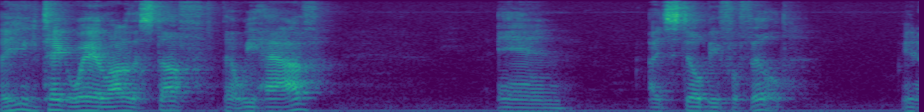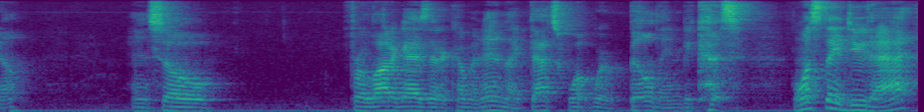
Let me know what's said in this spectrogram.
Like you can take away a lot of the stuff that we have, and I'd still be fulfilled. You know, and so for a lot of guys that are coming in, like that's what we're building because once they do that,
